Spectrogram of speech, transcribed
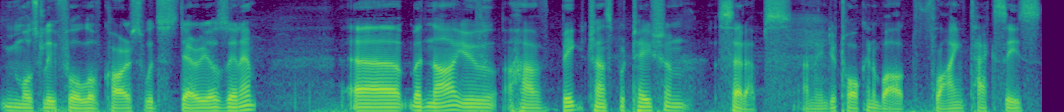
mostly full of cars with stereos in them. Uh, but now you have big transportation setups. I mean, you're talking about flying taxis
